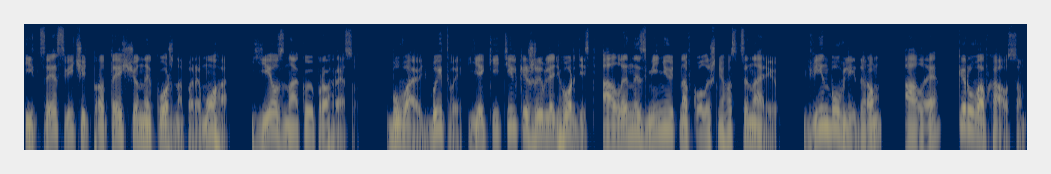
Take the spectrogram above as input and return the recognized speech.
І це свідчить про те, що не кожна перемога є ознакою прогресу. Бувають битви, які тільки живлять гордість, але не змінюють навколишнього сценарію. Він був лідером, але керував хаосом.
